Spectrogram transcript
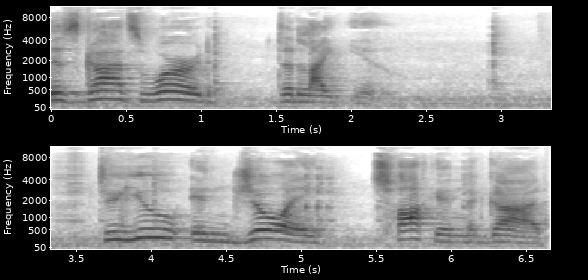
Does God's word delight you? Do you enjoy talking to God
